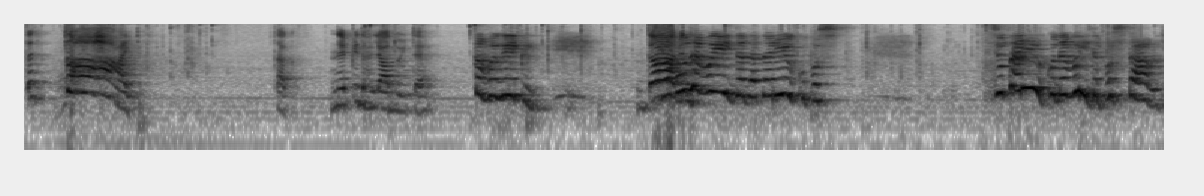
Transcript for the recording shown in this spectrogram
Та дай. Так, не підглядуйте. Та великий. Да, Я він- буде вийде на тарілку пос... Цю тарілку де вийде поставить.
